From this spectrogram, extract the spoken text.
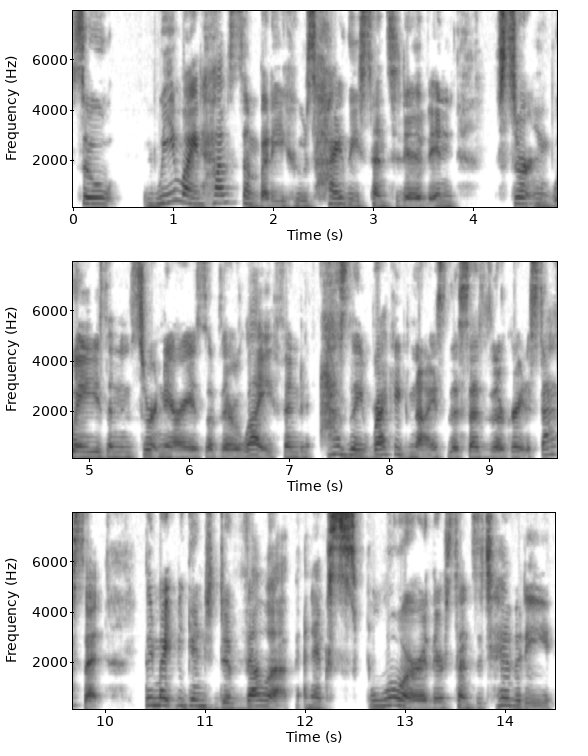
So we might have somebody who's highly sensitive in certain ways and in certain areas of their life. And as they recognize this as their greatest asset, they might begin to develop and explore their sensitivity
